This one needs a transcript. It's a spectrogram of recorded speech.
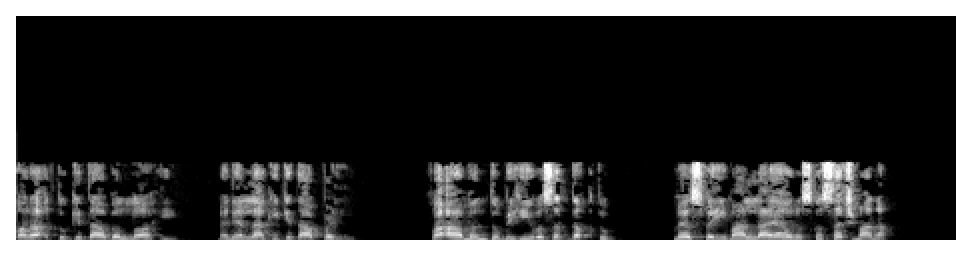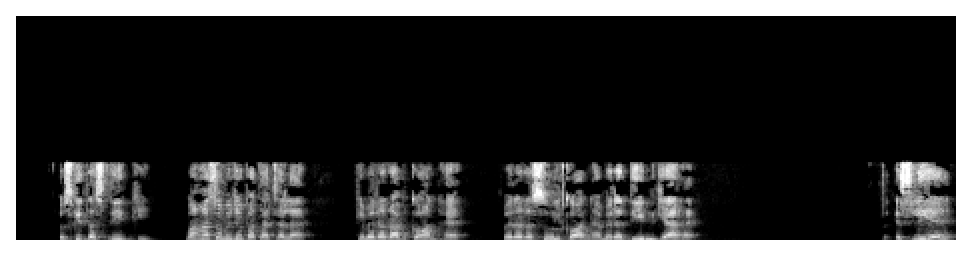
قرا تو کتاب اللہ، میں نے اللہ کی کتاب پڑھی۔ فمن تو بھی وہ صدق میں اس پہ ایمان لایا اور اس کو سچ مانا۔ اس کی تصدیق کی۔ وہاں سے مجھے پتا چلا ہے کہ میرا رب کون ہے، میرا رسول کون ہے، میرا دین کیا ہے۔ تو اس لیے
